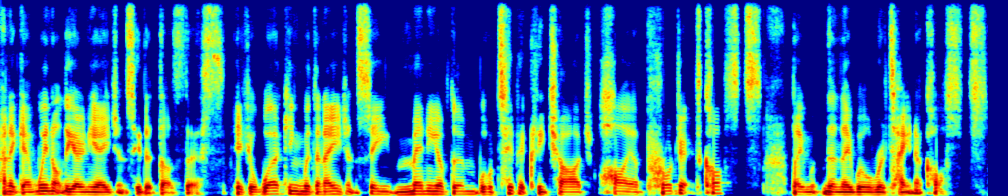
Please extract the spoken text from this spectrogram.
And again, we're not the only agency that does this. If you're working with an agency, many of them will typically charge higher project costs than they will retainer costs.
